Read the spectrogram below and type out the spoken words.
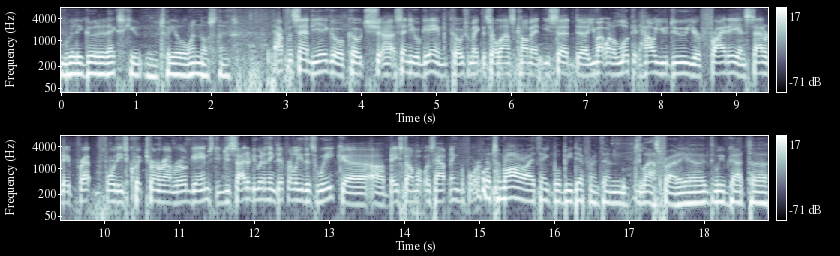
really good at executing to be able to win those things. After the San Diego coach, uh, San Diego game, coach, we'll make this our last comment. You said uh, you might want to look at how you do your Friday and Saturday prep before these quick turnaround road games. Did you decide to do anything differently this week uh, uh, based on what was happening before? Well, tomorrow I think will be different than last Friday. Uh, we've got uh,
